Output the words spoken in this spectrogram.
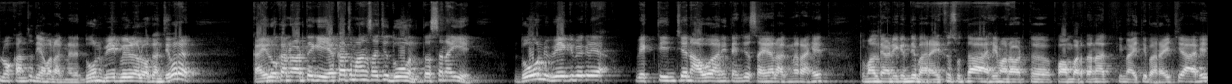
लोकांचं द्यावं लागणार आहे. दोन वेगवेगळ्या लोकांचे बरं? काही लोकांना वाटतं की एकाच माणसाचे दोन. तसं नाहीये. दोन वेगवेगळ्या व्यक्तींचे नावं आणि त्यांचे सह्या लागणार आहेत. तुम्हाला त्या ठिकाणी ते भरायचं सुद्धा आहे मला वाटतं. फॉर्म भरताना ती माहिती भरायची आहे.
